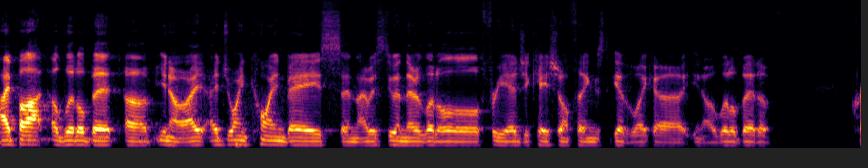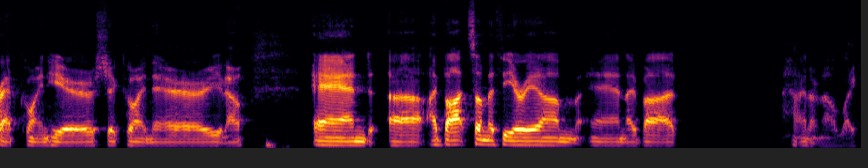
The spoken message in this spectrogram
I bought a little bit of, you know, I, I, joined Coinbase and I was doing their little free educational things to get like a, you know, a little bit of crap coin here, shit coin there, you know. And uh, I bought some Ethereum and I bought, I don't know, like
